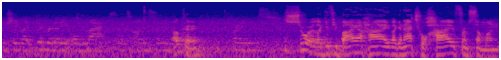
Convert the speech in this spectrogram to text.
we should like get rid of the old wax that's on some of the Okay. frames. Sure, like if you buy a hive, like an actual hive from someone,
